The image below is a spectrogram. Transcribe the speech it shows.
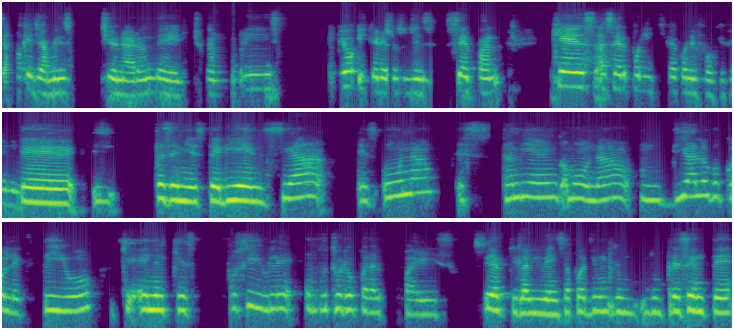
lo que ya mencionaron, de hecho, al principio, y que nuestros oyentes sepan qué es hacer política con enfoque femenino. Eh, pues en mi experiencia, es una, es también como una, un diálogo colectivo que, en el que es posible un futuro para el país, ¿cierto? Y la vivencia pues, de, un, presente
